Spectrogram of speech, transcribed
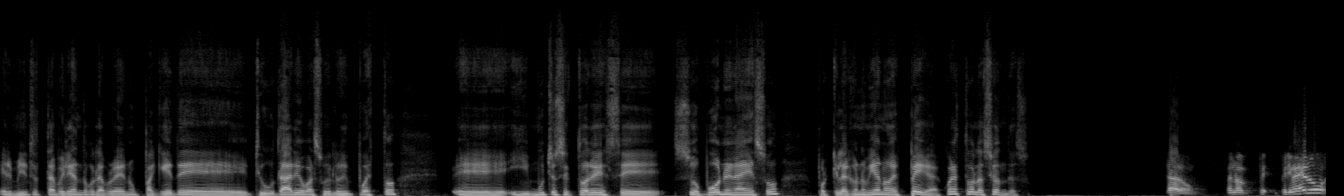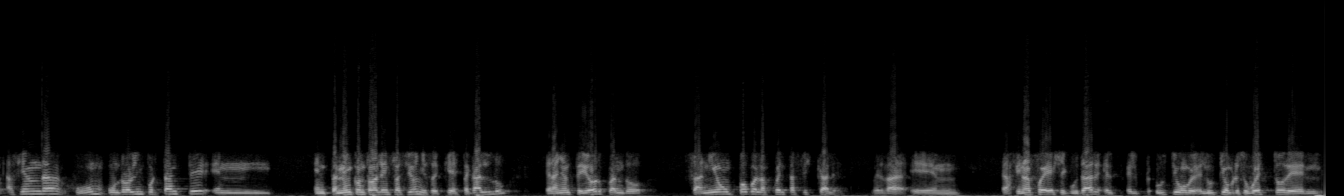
el ministro está peleando con la prueba en un paquete tributario para subir los impuestos, y muchos sectores se oponen a eso porque la economía no despega. ¿Cuál es tu evaluación de eso? Claro. Bueno, primero, Hacienda jugó un, rol importante en, también controlar la inflación, y eso hay que destacarlo, el año anterior cuando saneó un poco las cuentas fiscales, ¿verdad? al final fue ejecutar el, último el último presupuesto del,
